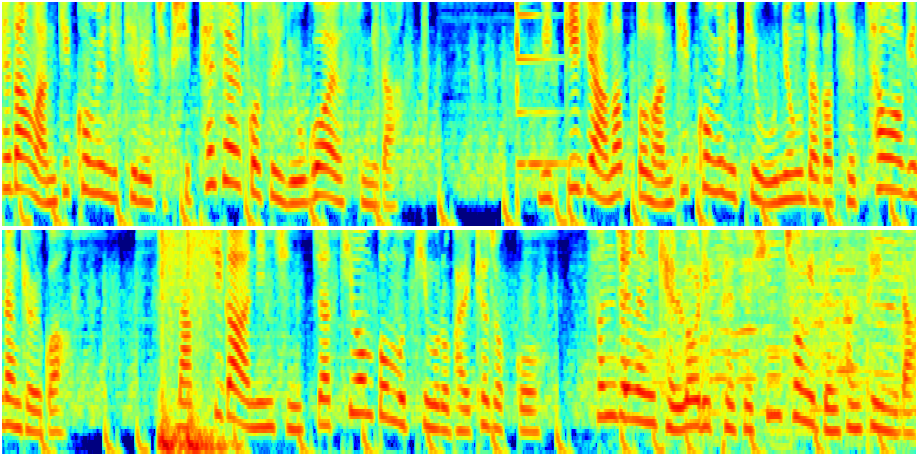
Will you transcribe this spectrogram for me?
해당 안티 커뮤니티를 즉시 폐쇄할 것을 요구하였습니다. 믿기지 않았던 안티 커뮤니티 운영자가 재차 확인한 결과 낚시가 아닌 진짜 T1 법무팀으로 밝혀졌고 현재는 갤러리 폐쇄 신청이 된 상태입니다.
